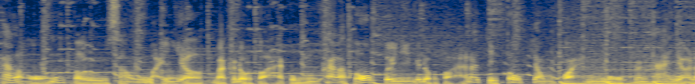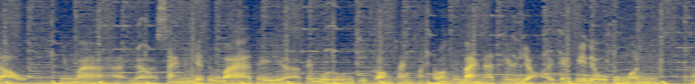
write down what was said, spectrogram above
khá là ổn từ 6 đến 7 giờ. Và cái độ tỏa cũng khá là tốt tuy nhiên cái độ tỏa nó chỉ tốt trong khoảng 1 đến 2 giờ đầu. Nhưng mà uh, sang đến giờ thứ ba thì uh, cái mùi hương chỉ còn thanh khoản cảm ơn các bạn đã theo dõi cái video của mình uh,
